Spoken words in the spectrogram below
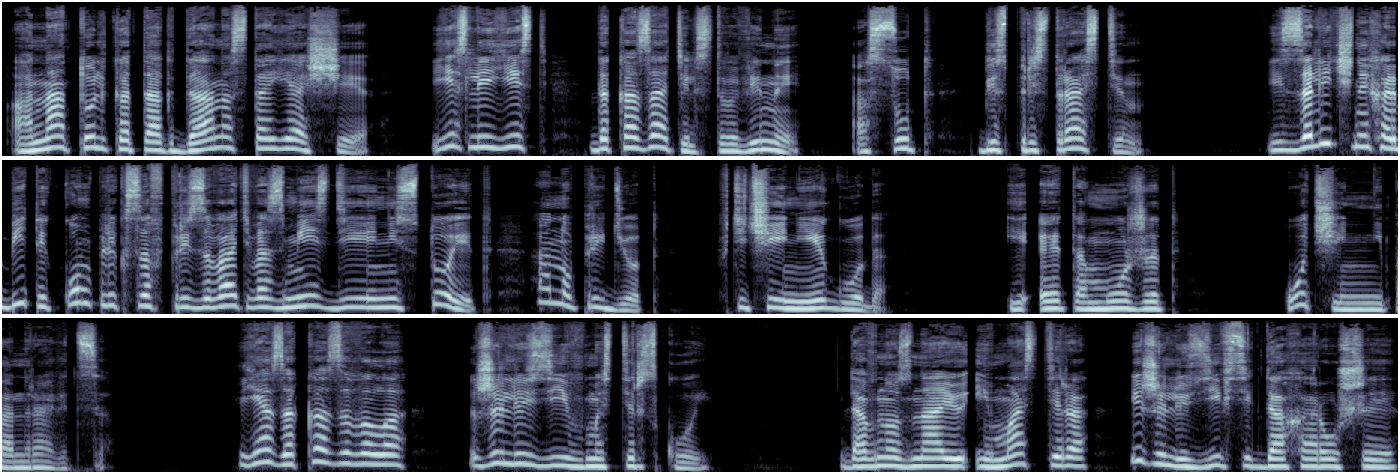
Она только тогда настоящая, если есть доказательства вины, а суд беспристрастен. Из-за личных обид и комплексов призывать возмездие не стоит, оно придет в течение года. И это может очень не понравиться. Я заказывала жалюзи в мастерской. Давно знаю и мастера, и жалюзи всегда хорошие.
